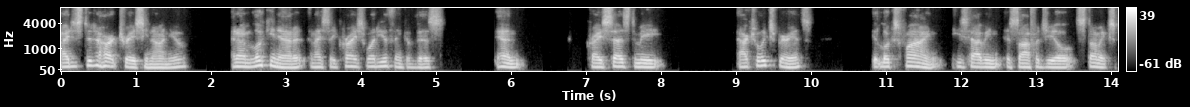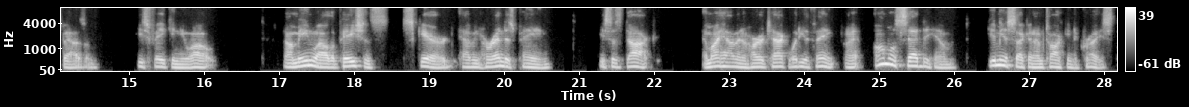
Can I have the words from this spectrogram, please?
I just did a heart tracing on you, and I'm looking at it, and I say, Christ, what do you think of this? And Christ says to me, actual experience, it looks fine. He's having esophageal stomach spasm. He's faking you out. Now, meanwhile, the patient's scared, having horrendous pain. He says, Doc, am I having a heart attack? What do you think? I almost said to him, Give me a second. I'm talking to Christ.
